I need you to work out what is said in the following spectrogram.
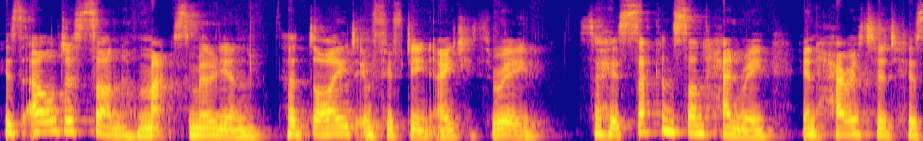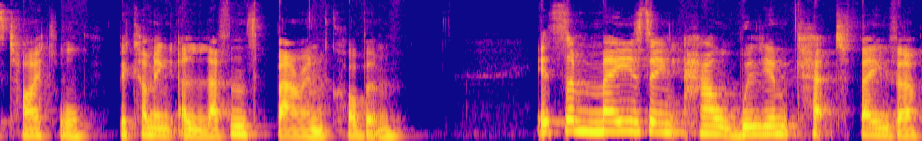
His eldest son, Maximilian, had died in 1583, so his second son, Henry, inherited his title, becoming 11th Baron Cobham. It's amazing how William kept favour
